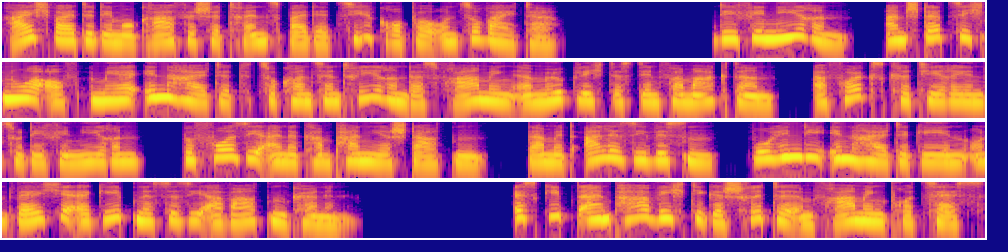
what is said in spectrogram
Reichweite demografische Trends bei der Zielgruppe und so weiter. Definieren, anstatt sich nur auf mehr Inhalte zu konzentrieren, das Framing ermöglicht es den Vermarktern, Erfolgskriterien zu definieren, bevor sie eine Kampagne starten, damit alle sie wissen, wohin die Inhalte gehen und welche Ergebnisse sie erwarten können. Es gibt ein paar wichtige Schritte im Framing-Prozess,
